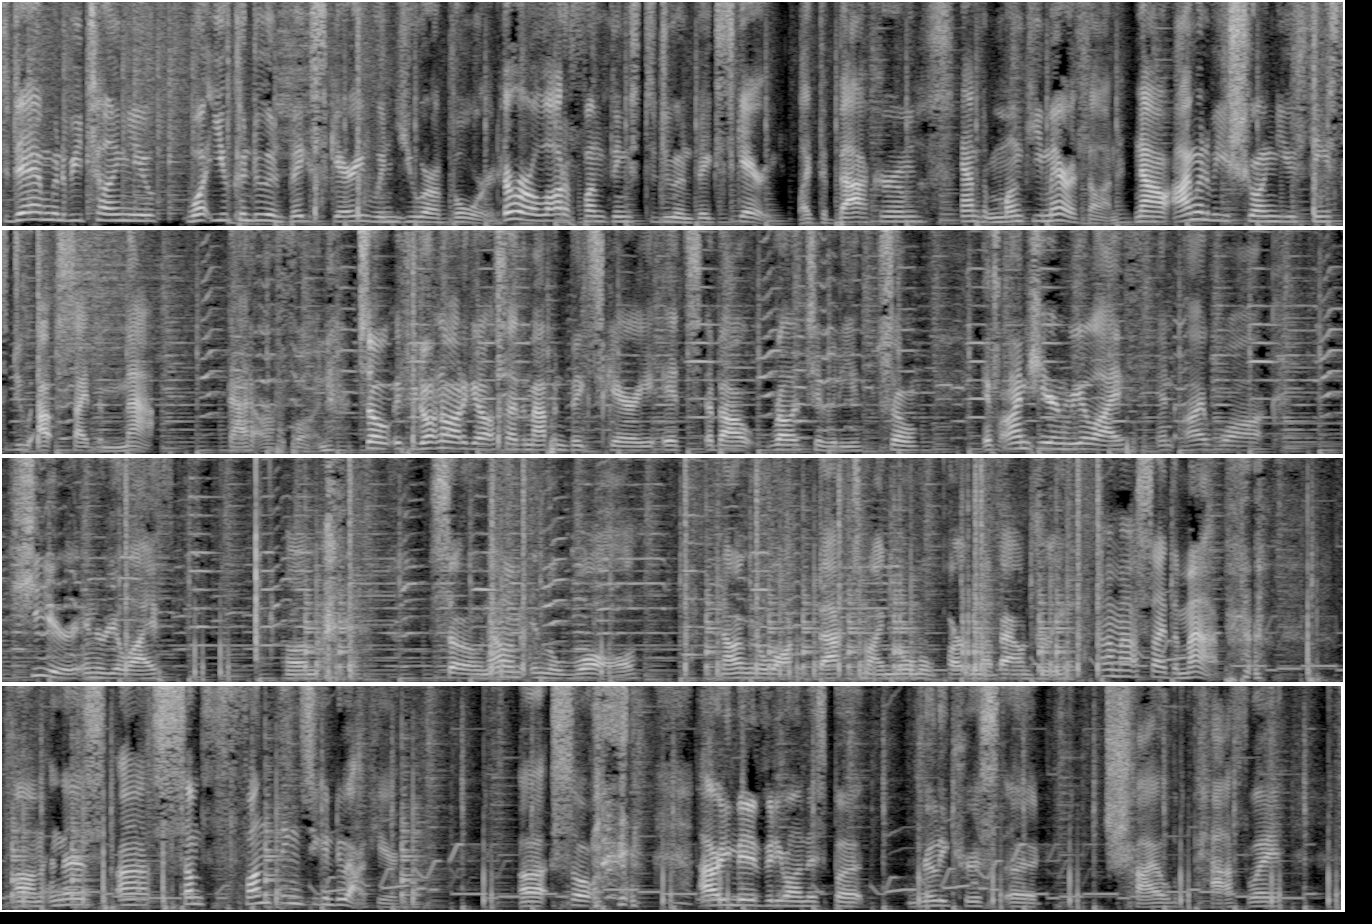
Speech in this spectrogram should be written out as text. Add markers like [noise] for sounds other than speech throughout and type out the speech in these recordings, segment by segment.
Today I'm going to be telling you what you can do in Big Scary when you are bored. There are a lot of fun things to do in Big Scary, like the back rooms and the Monkey Marathon. Now, I'm going to be showing you things to do outside the map that are fun. So, if you don't know how to get outside the map in Big Scary, it's about relativity. So, if I'm here in real life and I walk here in real life, um, [laughs] so now I'm in the wall. Now I'm gonna walk back to my normal part of my boundary. I'm outside the map. [laughs] um, and there's uh, some fun things you can do out here. Uh, so [laughs] I already made a video on this, but really cursed a child pathway.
